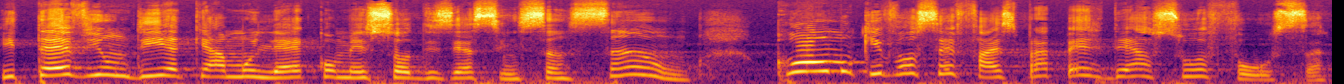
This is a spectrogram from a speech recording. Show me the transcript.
E teve um dia que a mulher começou a dizer assim: Sansão, como que você faz para perder a sua força?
